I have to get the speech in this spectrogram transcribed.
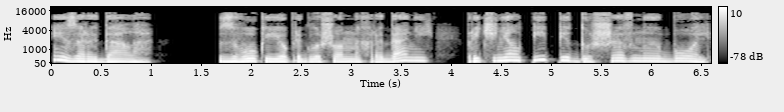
и зарыдала. Звук ее приглушенных рыданий причинял Пиппи душевную боль.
